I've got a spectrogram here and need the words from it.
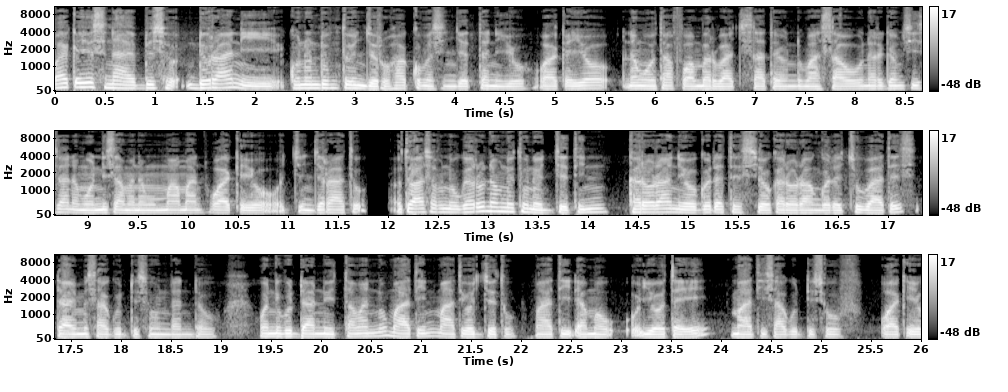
Waaqayyoos na eebbisu duraan kun hundumtuu hin jiru. Akkuma isin jettan iyyuu waaqayyoo namootaaf waan barbaachisaa ta'e hundumaa saawwan argamsiisa namoonni amanamummaan waaqayyoo wajjin jiraatu. Utuu haasofnu garuu namni tun hojjetiin karooraan yoo godhates yoo karooraan godhachuu baates daa'ima isaa guddisuu hin danda'u. Wanni guddaan nuyi itti amannu maatiin maatii hojjetu maatii dhama'u yoo ta'e maatii isaa guddisuuf waaqayyo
